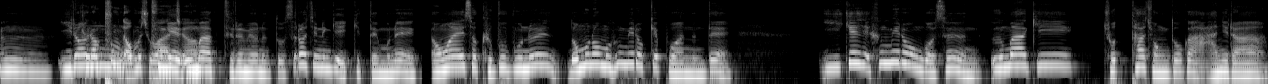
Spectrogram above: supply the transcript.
음, 이런 그런 풍 너무 풍의 좋아하죠. 음악 들으면 또 쓰러지는 게 있기 때문에 영화에서 그 부분을 너무너무 흥미롭게 보았는데 이게 흥미로운 것은 음악이 좋다 정도가 아니라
